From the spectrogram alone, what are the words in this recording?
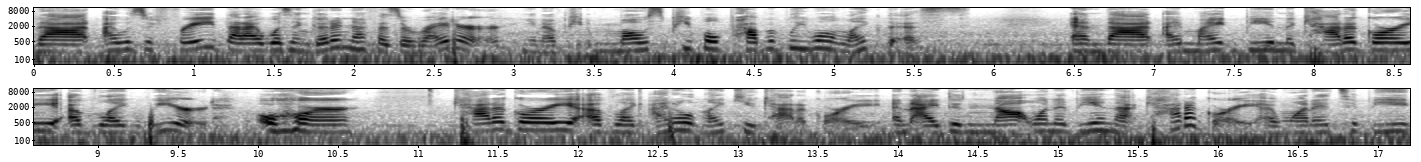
that I was afraid that I wasn't good enough as a writer. You know, pe- most people probably won't like this. And that I might be in the category of like weird or category of like I don't like you category and I did not want to be in that category. I wanted to be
